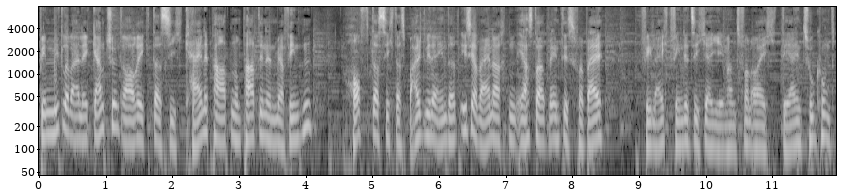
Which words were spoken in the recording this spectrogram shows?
bin mittlerweile ganz schön traurig, dass sich keine Paten und Patinnen mehr finden. Hofft, dass sich das bald wieder ändert. Ist ja Weihnachten, erster Advent ist vorbei. Vielleicht findet sich ja jemand von euch, der in Zukunft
